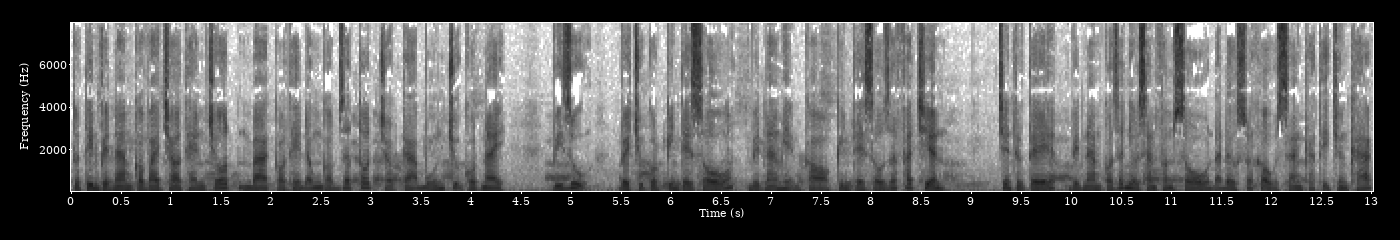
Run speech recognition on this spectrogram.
Tôi tin Việt Nam có vai trò then chốt và có thể đóng góp rất tốt cho cả bốn trụ cột này. Ví dụ, về trụ cột kinh tế số, Việt Nam hiện có kinh tế số rất phát triển. Trên thực tế, Việt Nam có rất nhiều sản phẩm số đã được xuất khẩu sang các thị trường khác.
